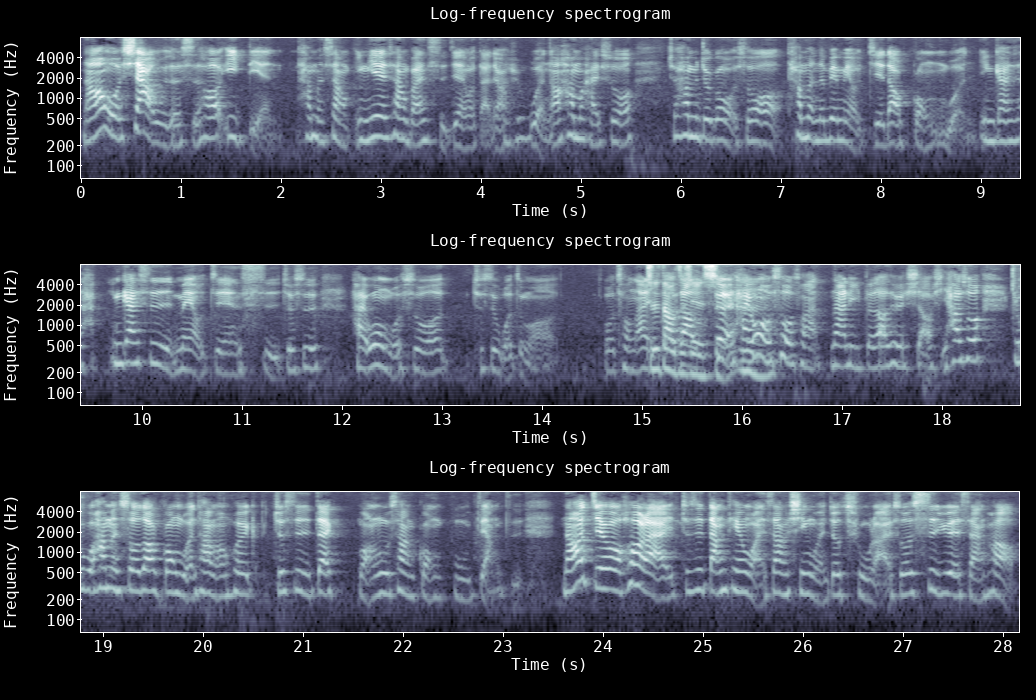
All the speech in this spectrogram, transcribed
然后我下午的时候一点，他们上营业上班时间，我打电话去问。然后他们还说，就他们就跟我说，他们那边没有接到公文，应该是应该是没有这件事。就是还问我说，就是我怎么。我从哪里知道这件事？对，还问我说我从哪哪里得到这个消息？嗯。他说，如果他们收到公文，他们会就是在网络上公布这样子。然后结果后来就是当天晚上新闻就出来说，四月三号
